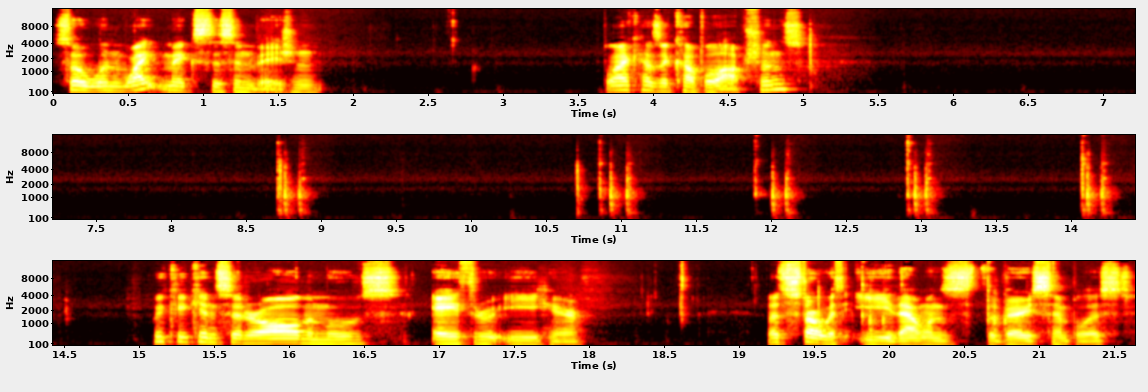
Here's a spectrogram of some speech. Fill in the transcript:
So when white makes this invasion, Black has a couple options. We could consider all the moves A through E here. Let's start with E. That one's the very simplest.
